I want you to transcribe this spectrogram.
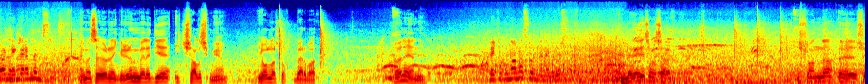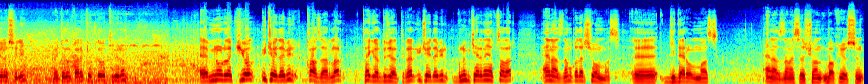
Örnek verebilir misiniz? E mesela örnek veriyorum belediye hiç çalışmıyor. Yollar çok berbat. Öyle yani. Peki bunlar nasıl önlenebilir? Belediye çalışarak. Şu anda e, şöyle söyleyeyim. Ben kendim Karaköprü'de oturuyorum. Evimin oradaki yol 3 ayda bir kazarlar. Tekrar düzeltirler. 3 ayda bir bunu bir kereden yapsalar en azından bu kadar şey olmaz. E, gider olmaz. En azından mesela şu an bakıyorsun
